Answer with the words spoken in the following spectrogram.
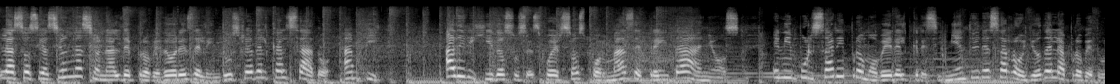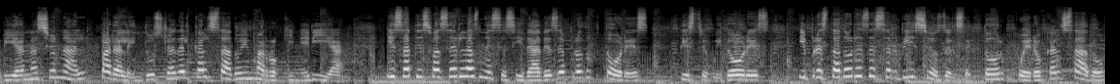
La Asociación Nacional de Proveedores de la Industria del Calzado, AMPIC, ha dirigido sus esfuerzos por más de 30 años en impulsar y promover el crecimiento y desarrollo de la proveeduría nacional para la industria del calzado y marroquinería y satisfacer las necesidades de productores, distribuidores y prestadores de servicios del sector cuero calzado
